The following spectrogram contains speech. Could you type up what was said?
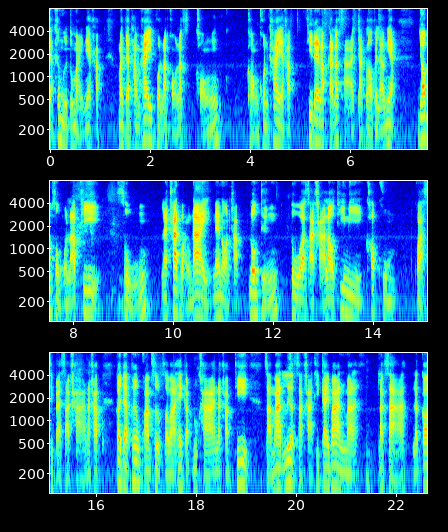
จากเครื่องมือตัวใหม่เนี่ยครับมันจะทำให้ผลลัพธ์ของรักของของคนไข้อะครับที่ได้รับการรักษาจากเราไปแล้วเนี่ย ย่อมส่งผลลัพธ์ที่สูงและคาดหวังได้แน่นอนครับ รวมถึงตัวสาขาเราที่มีครอบคลุมกว่า 18 สาขานะครับ ก็จะเพิ่มความสะดวกสบายให้กับลูกค้านะครับ ที่สามารถเลือกสาขาที่ใกล้บ้านมารักษา แล้วก็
